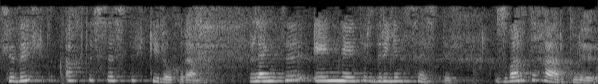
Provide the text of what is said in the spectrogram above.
Gewicht 68 kilogram. Lengte 1,63 meter. Zwarte haarkleur.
